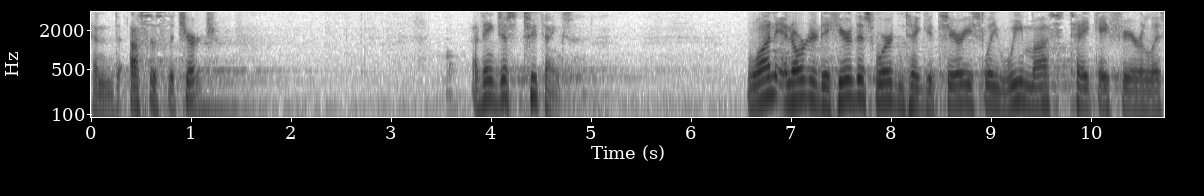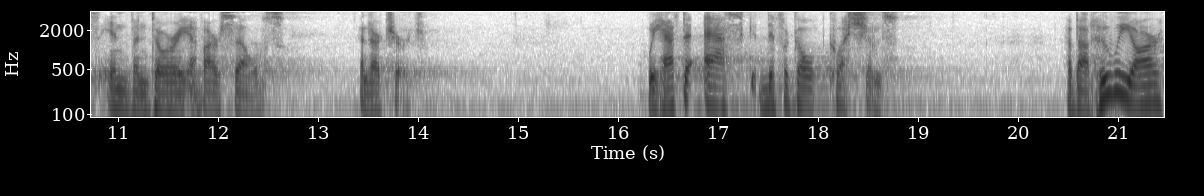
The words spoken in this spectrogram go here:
and us as the church? I think just two things. One, in order to hear this word and take it seriously, we must take a fearless inventory of ourselves and our church. We have to ask difficult questions about who we are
